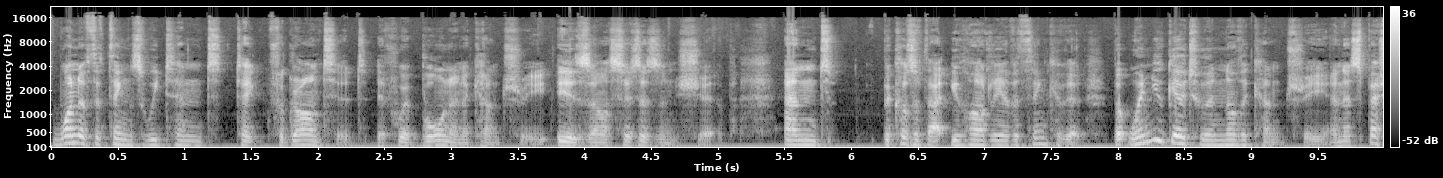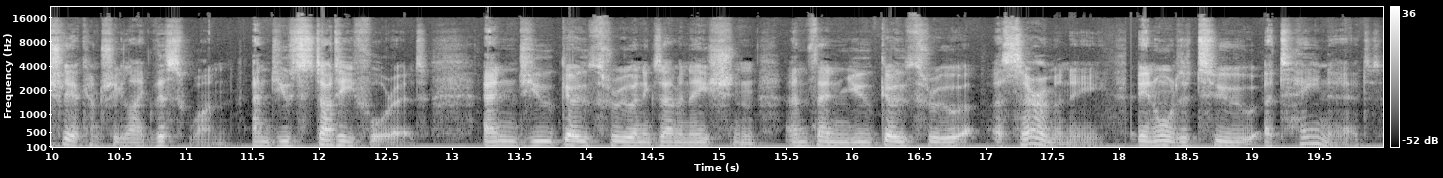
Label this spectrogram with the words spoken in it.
one of the things we tend to take for granted if we're born in a country is our citizenship. And because of that, you hardly ever think of it. But when you go to another country, and especially a country like this one, and you study for it, and you go through an examination, and then you go through a ceremony in order to attain it,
